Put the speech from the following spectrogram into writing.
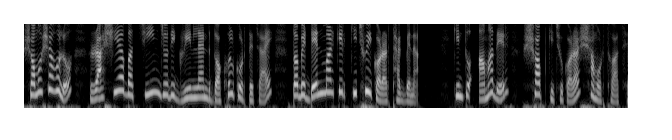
সমস্যা হল, রাশিয়া বা চীন যদি গ্রিনল্যান্ড দখল করতে চায়, তবে ডেনমার্কের কিছুই করার থাকবে না। কিন্তু আমাদের সব কিছু করার সামর্থ্য আছে।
